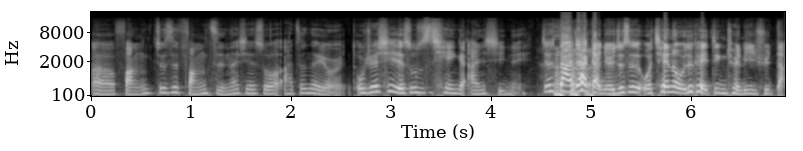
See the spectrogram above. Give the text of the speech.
呃防，就是防止那些说啊，真的有人。我觉得切结书是签一个安心诶、欸，就是大家感觉就是我签了，我就可以尽全力去打。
